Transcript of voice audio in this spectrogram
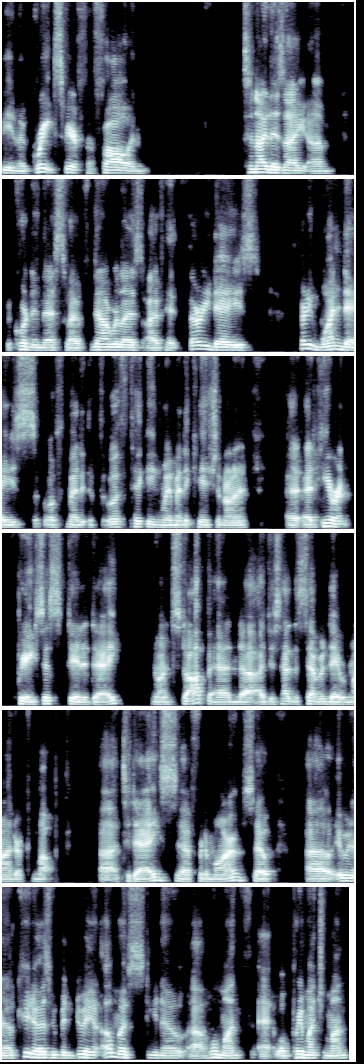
be in a great spirit for fall. And tonight, as I um recording this, I've now realized I've hit 30 days, 31 days with med- with taking my medication on an adherent basis, day to day, nonstop. And uh, I just had the seven day reminder come up uh, today so for tomorrow. So, uh, you know, kudos. We've been doing it almost, you know, a whole month, at, well, pretty much a month.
